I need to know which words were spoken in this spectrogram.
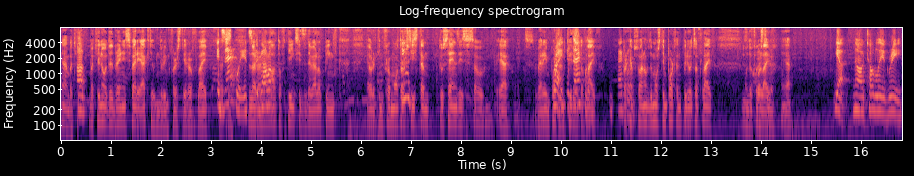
Yeah, but Um, but we know the brain is very active during first year of life. Exactly, it's learn develop- a lot of things. It's developing everything from motor Huge. system to senses. So yeah, it's a very important Right, period of exactly, life. exactly. Perhaps one of the most important periods of life, Is of the the whole first life. Yeah. Yeah, no, I totally agree.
